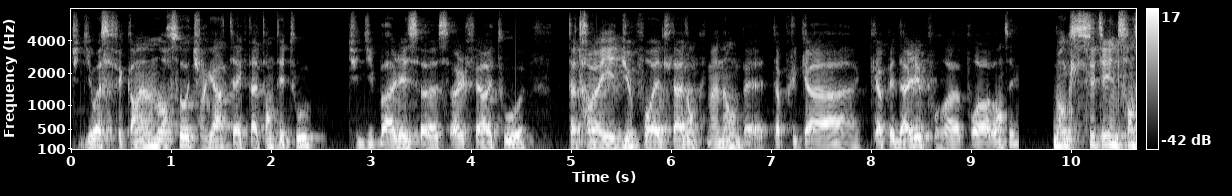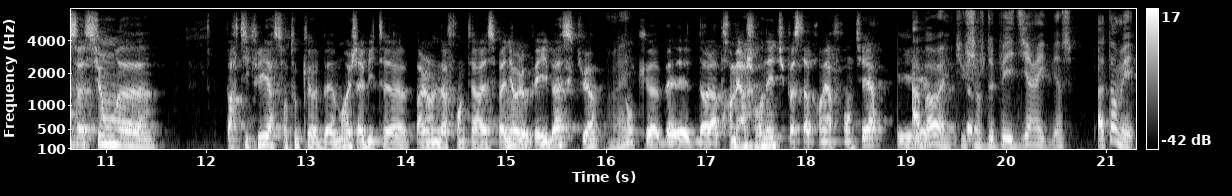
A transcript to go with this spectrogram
tu te dis, ouais, ça fait quand même un morceau, tu regardes, es avec ta tante et tout tu te dis, bah allez, ça, ça va le faire et tout. Tu as travaillé dur pour être là, donc maintenant, tu n'as plus qu'à pédaler pour, euh, pour avancer. Donc c'était une sensation euh, particulière, surtout que ben, moi j'habite euh, pas loin de la frontière espagnole, au Pays Basque, tu vois. Donc ben, dans la première journée, tu passes la première frontière. ah bah ouais, tu changes de pays direct, bien sûr. Attends, mais.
